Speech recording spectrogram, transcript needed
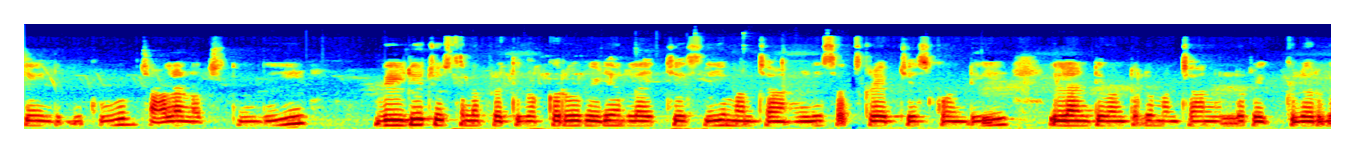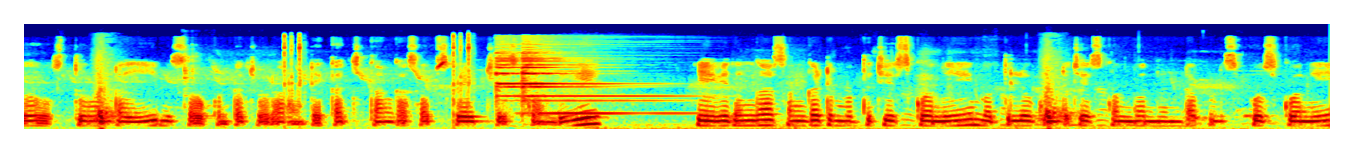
చేయండి మీకు. చాలా నచ్చుతుంది. వీడియో చూస్తున్న ప్రతి ఒక్కరూ వీడియోని లైక్ చేసి మన ఛానల్ని సబ్స్క్రైబ్ చేసుకోండి. ఇలాంటి వంటలు మన ఛానల్లో రెగ్యులర్గా వస్తూ ఉంటాయి. మిస్ అవ్వకుండా చూడాలంటే ఖచ్చితంగా సబ్స్క్రైబ్ చేసుకోండి. ఈ విధంగా సంగటి ముద్ద చేసుకొని ముద్దలో గుంట చేసుకొని దాని నిండా పులుసు పోసుకొని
